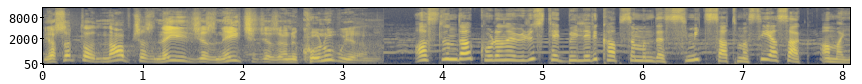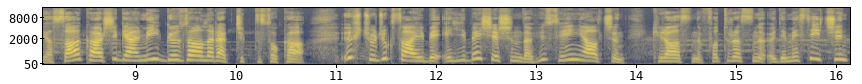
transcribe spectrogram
yasak da ne yapacağız, ne yiyeceğiz, ne içeceğiz yani konu bu yani. Aslında koronavirüs tedbirleri kapsamında simit satması yasak ama yasağa karşı gelmeyi göze alarak çıktı sokağa. Üç çocuk sahibi 55 yaşında Hüseyin Yalçın kirasını faturasını ödemesi için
